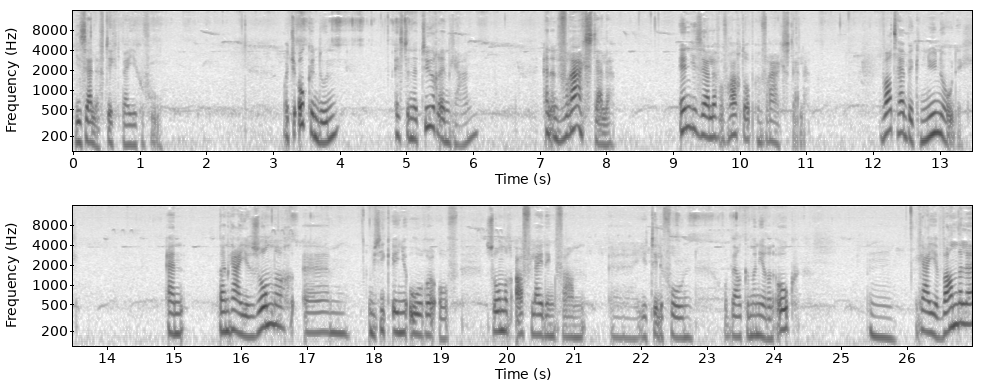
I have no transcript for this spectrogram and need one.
jezelf, dicht bij je gevoel. Wat je ook kunt doen, is de natuur ingaan en een vraag stellen. In jezelf of hardop een vraag stellen. Wat heb ik nu nodig? En dan ga je zonder ehm, muziek in je oren of zonder afleiding van uh, je telefoon, op welke manier dan ook. Mm, ga je wandelen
